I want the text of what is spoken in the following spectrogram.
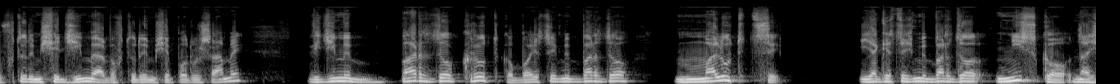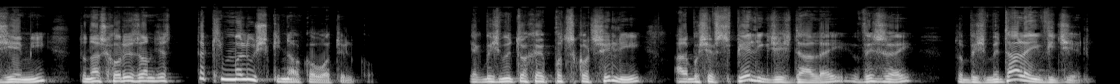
y, w którym siedzimy albo w którym się poruszamy, widzimy bardzo krótko, bo jesteśmy bardzo malutcy. I jak jesteśmy bardzo nisko na ziemi, to nasz horyzont jest taki maluśki naokoło tylko. Jakbyśmy trochę podskoczyli albo się wspięli gdzieś dalej, wyżej, to byśmy dalej widzieli.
